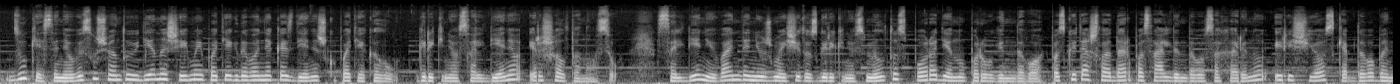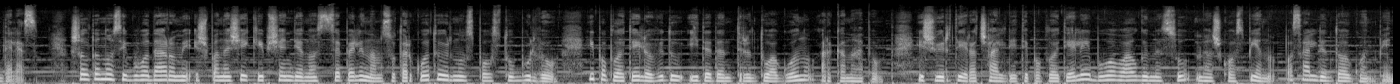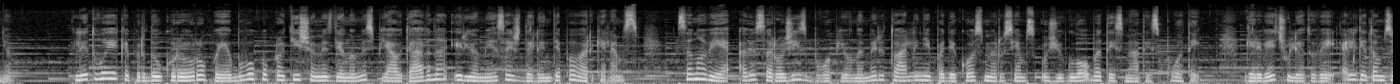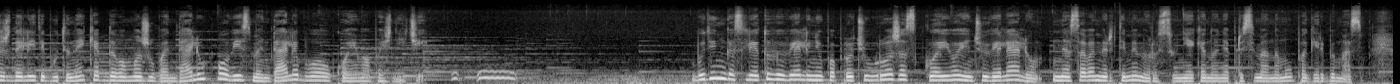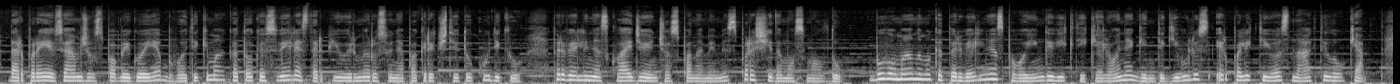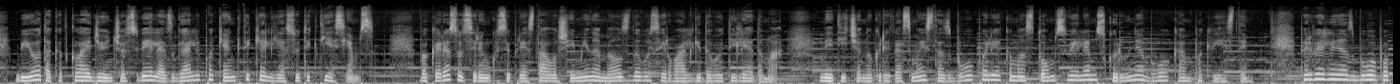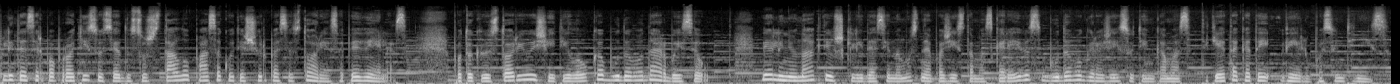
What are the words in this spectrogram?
Dzūkė seniau visų šventųjų dieną šeimai patiekdavo nekasdieniškų patiekalų - grikinio saldienio ir šaltanosių. Saldienių į vandenį užmaišytus grikinius miltus porą dienų paraugindavo, paskui tešlą dar pasaldindavo sacharinu ir iš jos kepdavo bandelės. Šaltanosiai buvo daromi iš panašiai kaip šiandienos cepelinams sutarkuotų ir nuspaustų bulvių, į paplotėlio vidų įdedant trintų aguonų ar kanapių. Išvirti ir atšaldyti paplotėliai buvo valgomi su meškos pienu, pasaldinto aguonpieniu. Lietuvoje, kaip ir daug kur Europoje, buvo paprotys šiomis dienomis pjauti aviną ir jo mėsą išdalinti pavarkeliams. Senovėje avis ar rožys buvo pjaunami ritualiniai padėkos mirusiems už jų globą tais metais puotai. Gerviečių lietuviai elgetoms išdalyti būtinai kepdavo mažų bandelių, o vis mentelė buvo aukojama bažnyčiai. Būdingas lietuvių vėlinių papročių ruožas klajojančių vėlelių, nesava mirtimi mirusių niekieno neprisimenamų pagerbimas. Dar praėjusio amžiaus pabaigoje buvo tikima, kad tokios vėlės tarp jų ir mirusių nepakrikštytų kūdikių per vėlinės klaidžiojančios panamėmis prašydamos maldų. Buvo manoma, kad per vėlinės pavojinga vykti į kelionę, ginti gyvulius ir palikti juos naktį laukia. Bijota, kad klaidžiojančios vėlės gali pakengti kelyje sutiktiesiems. Vakare susirinkusi prie stalo šeimyną melsdavosi ir valgydavo tylėdama. Netyčia nukritęs maistas buvo paliekamas toms vėlėms, kurių nebuvo kam pakviesti. Per vėlinės buvo paplitęs ir paprotys susėdus už stalo pasakoti šiurpes istorijas apie vėlės. Po tokių istorijų išeiti į lauką būdavo dar baisiau. Vėlinių naktį užklydęs į namus nepažįstamas kareivis būdavo gražiai sutinkamas, tikėta, kad tai vėlių pasiuntinys.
